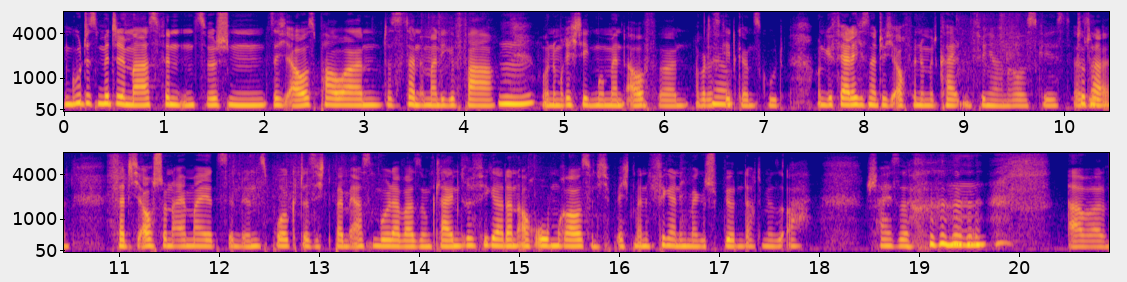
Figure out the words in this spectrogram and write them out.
ein gutes Mittelmaß finden zwischen sich auspowern, das ist dann immer die Gefahr mhm. und im richtigen Moment aufhören. Aber das ja. geht ganz gut. Und gefährlich ist natürlich auch, wenn du mit kalten Fingern rausgehst. Also, Total. Das hatte ich auch schon einmal jetzt in Innsbruck, dass ich beim ersten Boulder war so ein kleingriffiger dann auch oben raus und ich habe echt meine Finger nicht mehr gespürt und dachte mir so, ach, scheiße. Mhm. Aber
